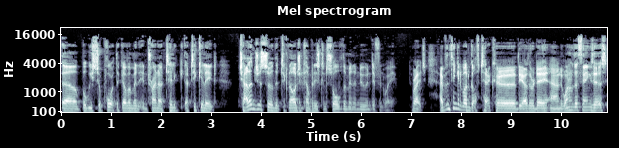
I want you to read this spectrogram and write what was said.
uh, but we support the government in trying to articulate challenges so that technology companies can solve them in a new and different way. Right. I've been thinking about GovTech uh, the other day, and one of the things is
